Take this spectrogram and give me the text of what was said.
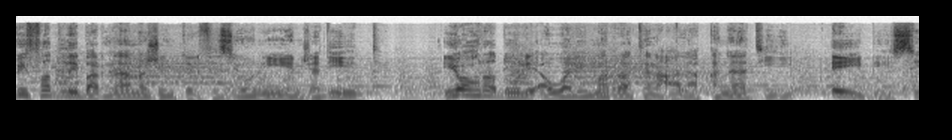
بفضل برنامج تلفزيوني جديد يعرض لأول مرة على قناة ABC.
